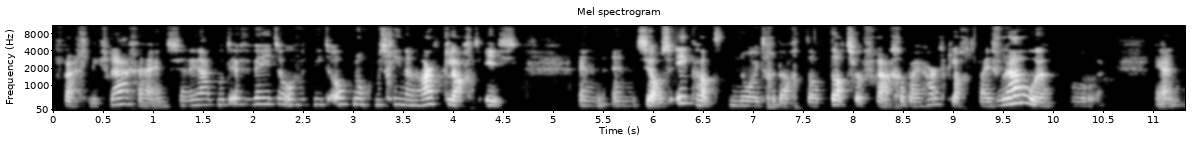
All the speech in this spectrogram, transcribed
vraag je die vragen? En toen zei ja, ik moet even weten of het niet ook nog misschien een hartklacht is. En, en zelfs ik had nooit gedacht dat dat soort vragen bij hartklachten bij vrouwen horen. Ja,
